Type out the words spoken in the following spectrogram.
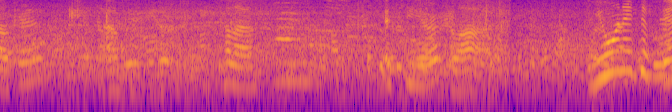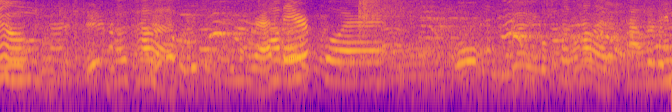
Focus? Okay. Hello. It's your vlog. You wanted to film. So tell us. We're at the airport. So tell us, how was your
